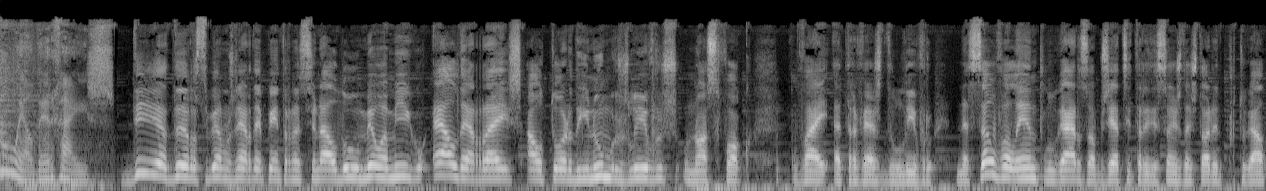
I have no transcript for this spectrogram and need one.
Com Helder Reis. Dia de recebermos na RDP Internacional o meu amigo Helder Reis, autor de inúmeros livros. O nosso foco vai através do livro Nação Valente, Lugares, Objetos e Tradições da História de Portugal.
